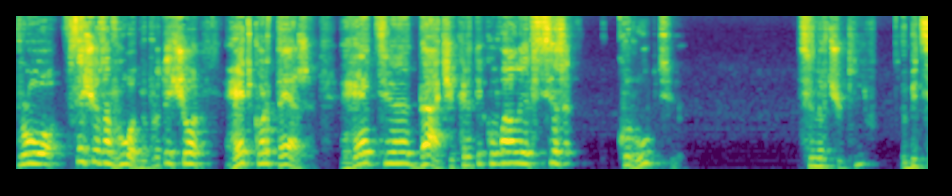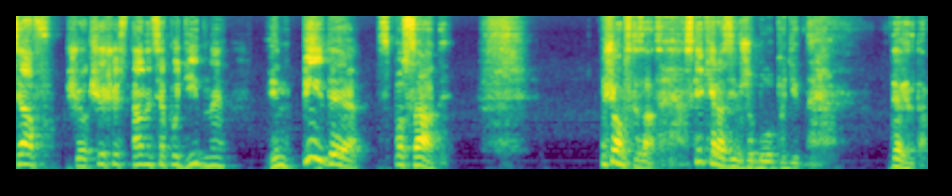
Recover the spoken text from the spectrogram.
про все, що завгодно, про те, що геть кортежі, геть е, дачі, критикували все корупцію. Свинарчуків обіцяв, що якщо щось станеться подібне, він піде з посади. Ну, що вам сказати? Скільки разів вже було подібне? Де він там?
